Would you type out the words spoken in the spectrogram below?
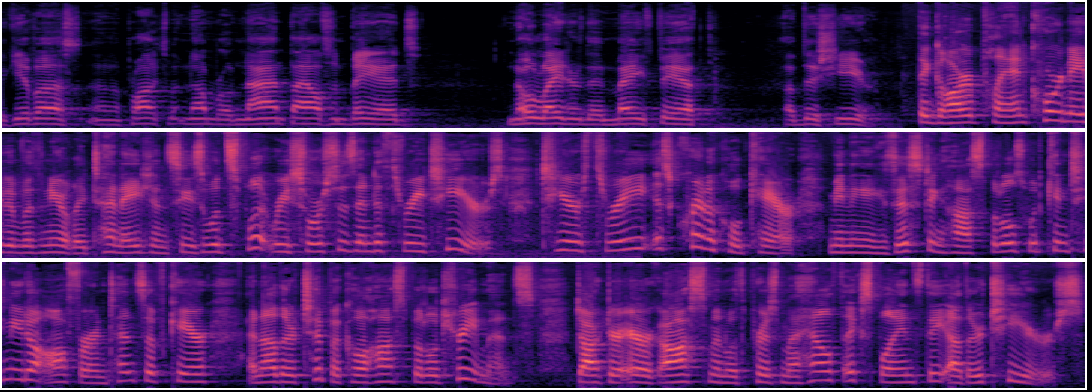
to give us an approximate number of 9,000 beds no later than May 5th of this year. The GUARD plan, coordinated with nearly 10 agencies, would split resources into three tiers. Tier 3 is critical care, meaning existing hospitals would continue to offer intensive care and other typical hospital treatments. Dr. Eric Osman with Prisma Health explains the other tiers.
